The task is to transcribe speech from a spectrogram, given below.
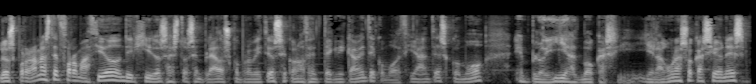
Los programas de formación dirigidos a estos empleados comprometidos se conocen técnicamente, como decía antes, como Employee Advocacy. Y en algunas ocasiones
